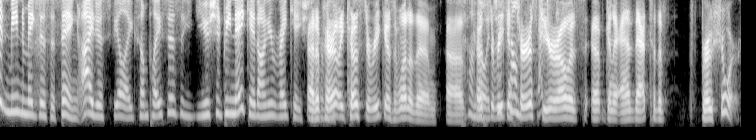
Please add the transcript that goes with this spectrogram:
didn't mean to make this a thing. I just feel like some places you should be naked on your vacation. And apparently, most- Costa Rica is one of them. Uh, don't know, it Costa Rican Tourist sexy. Bureau is uh, going to add that to the brochure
